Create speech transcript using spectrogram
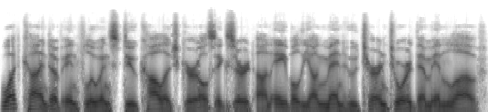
What kind of influence do college girls exert on able young men who turn toward them in love?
